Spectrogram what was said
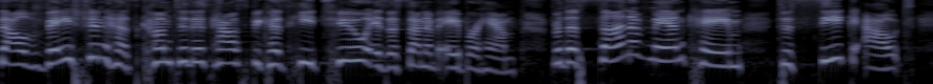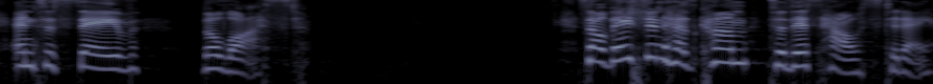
salvation has come to this house because he too is a son of Abraham. For the Son of Man came to seek out and to save the lost. Salvation has come to this house today,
